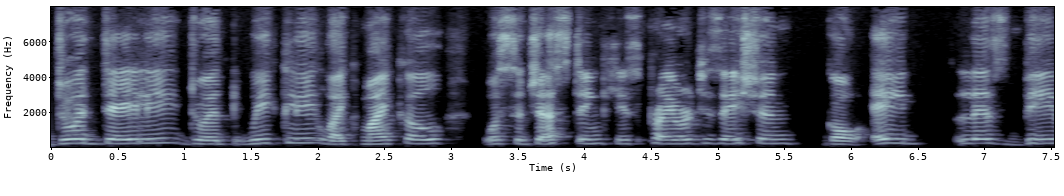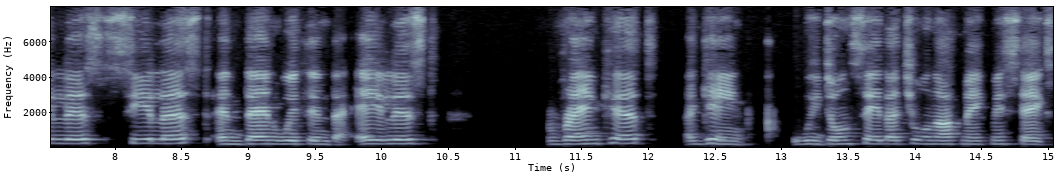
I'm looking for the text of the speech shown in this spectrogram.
do it daily do it weekly like michael was suggesting his prioritization go a list b list c list and then within the a list rank it. Again we don't say that you will not make mistakes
